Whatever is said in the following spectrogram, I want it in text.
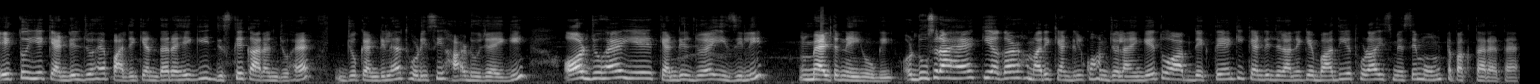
एक तो ये कैंडल जो है पानी के अंदर रहेगी, जिसके कारण जो है, जो कैंडल है, थोड़ी सी हार्ड हो जाएगी और जो है ये कैंडल जो है ईजिली मेल्ट नहीं होगी। और दूसरा है कि अगर हमारी कैंडल को हम जलाएँगे तो आप देखते हैं कि कैंडल जलाने के बाद ये थोड़ा इसमें से मोम टपकता रहता है।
